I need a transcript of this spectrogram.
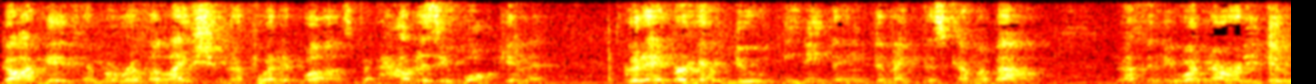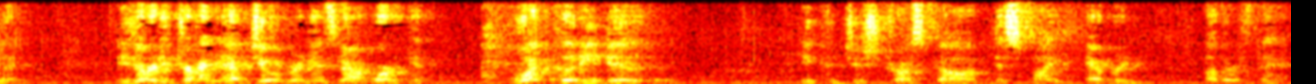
God gave him a revelation of what it was, but how does he walk in it? Could Abraham do anything to make this come about? Nothing he wasn't already doing. He's already trying to have children, it's not working. What could he do? He could just trust God despite every other thing.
